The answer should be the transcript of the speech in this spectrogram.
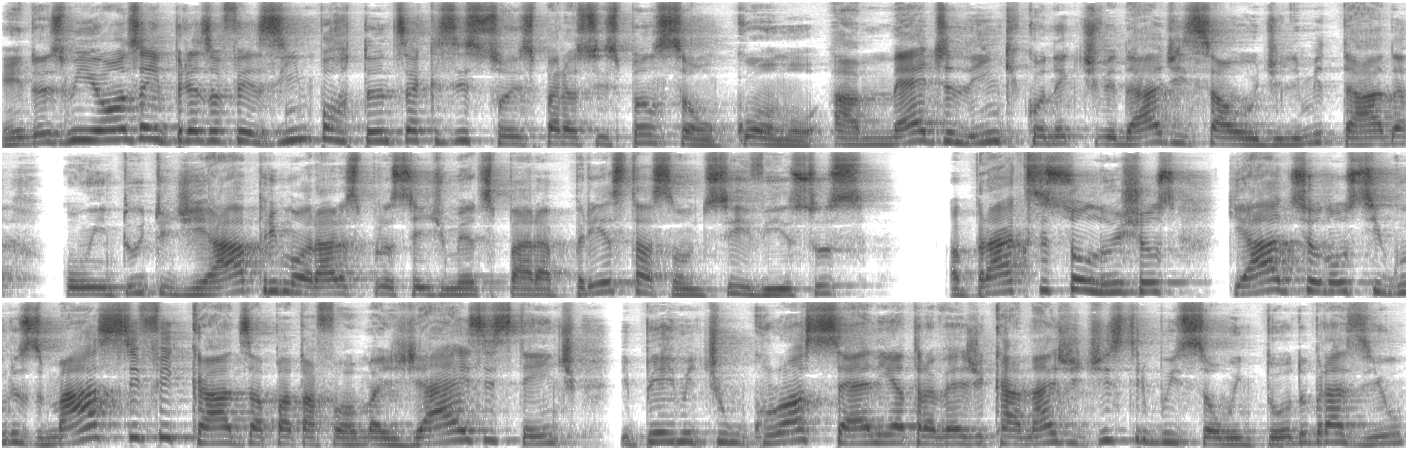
Em 2011, a empresa fez importantes aquisições para sua expansão, como a MedLink Conectividade em Saúde Limitada, com o intuito de aprimorar os procedimentos para a prestação de serviços, a Praxis Solutions, que adicionou seguros massificados à plataforma já existente e permitiu um cross-selling através de canais de distribuição em todo o Brasil,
